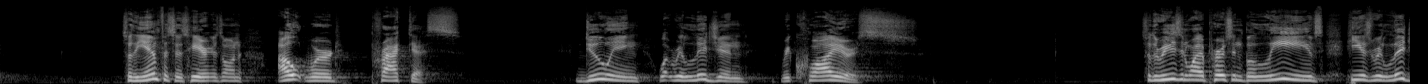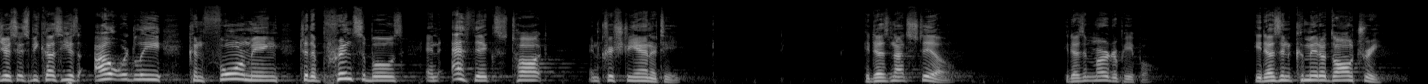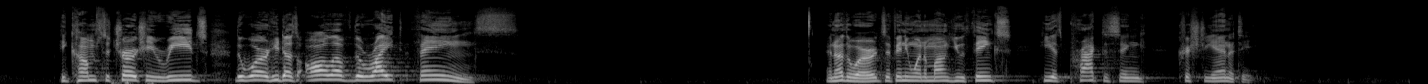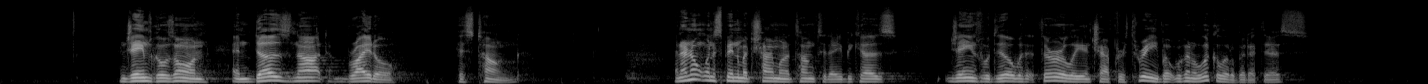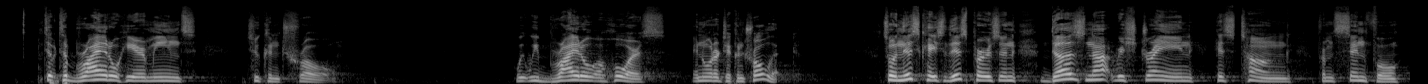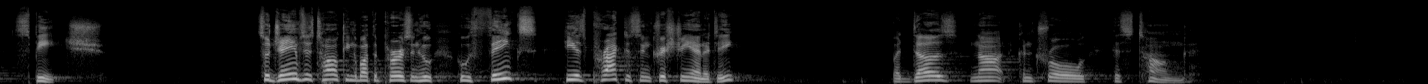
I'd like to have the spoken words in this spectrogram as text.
So the emphasis here is on outward practice doing what religion requires. So, the reason why a person believes he is religious is because he is outwardly conforming to the principles and ethics taught in Christianity. He does not steal, he doesn't murder people, he doesn't commit adultery. He comes to church, he reads the word, he does all of the right things. In other words, if anyone among you thinks he is practicing Christianity, and James goes on, and does not bridle his tongue. And I don't want to spend much time on a tongue today because James will deal with it thoroughly in chapter 3, but we're going to look a little bit at this. To, to bridle here means to control. We, we bridle a horse in order to control it. So in this case, this person does not restrain his tongue from sinful speech. So James is talking about the person who, who thinks he is practicing Christianity, but does not control his tongue.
